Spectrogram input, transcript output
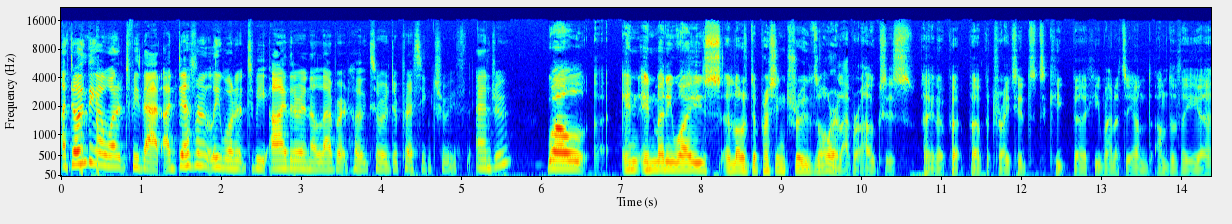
I don't think I want it to be that. I definitely want it to be either an elaborate hoax or a depressing truth. Andrew? Well, in in many ways, a lot of depressing truths are elaborate hoaxes, you know, per- perpetrated to keep uh, humanity un- under the. Uh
